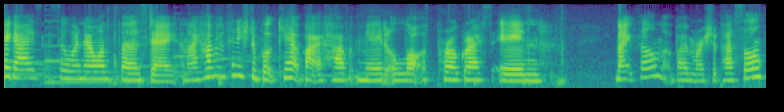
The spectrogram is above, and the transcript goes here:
Hey guys, so we're now on Thursday and I haven't finished a book yet but I have made a lot of progress in Night Film by Marisha Pessl.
